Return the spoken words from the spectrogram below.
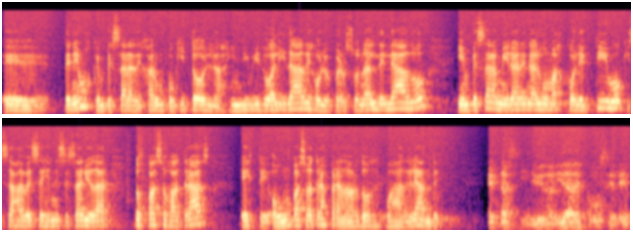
eh, tenemos que empezar a dejar un poquito las individualidades o lo personal de lado y empezar a mirar en algo más colectivo. Quizás a veces es necesario dar dos pasos atrás este, o un paso atrás para dar dos después adelante. Estas individualidades, ¿cómo se le,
